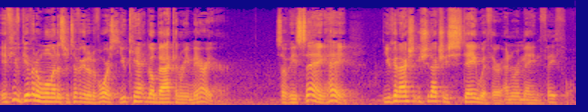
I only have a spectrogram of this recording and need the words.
if you've given a woman a certificate of divorce, you can't go back and remarry her. So he's saying, hey, you, could actually, you should actually stay with her and remain faithful.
